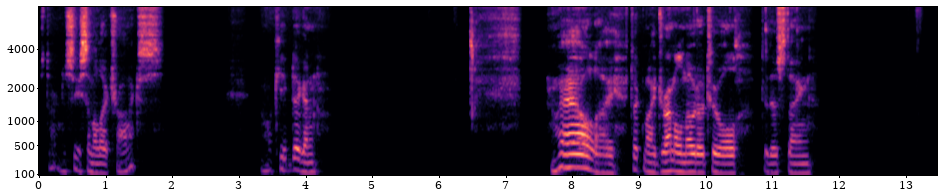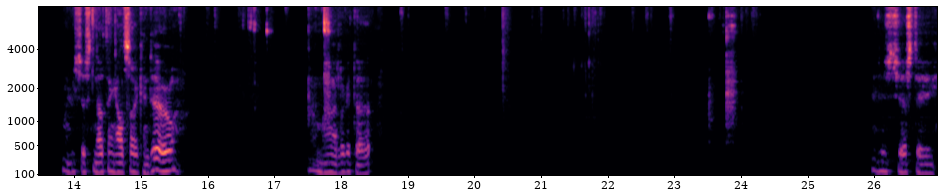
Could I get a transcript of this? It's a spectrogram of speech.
Starting to see some electronics. I'll keep digging. Well, I took my Dremel Moto tool to this thing. There's just nothing else I can do. Look at that. It is just a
